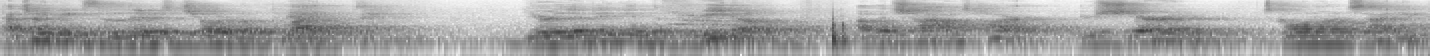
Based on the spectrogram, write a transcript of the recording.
That's what it means to live as children of light. You're living in the freedom of a child's heart. You're sharing what's going on inside you.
